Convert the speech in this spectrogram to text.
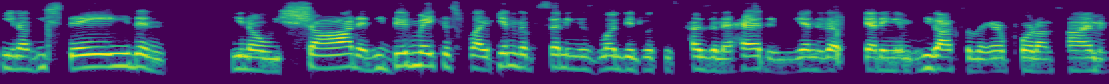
you know, he stayed and you know, we shot and he did make his flight. He ended up sending his luggage with his cousin ahead and we ended up getting him. He got to the airport on time and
